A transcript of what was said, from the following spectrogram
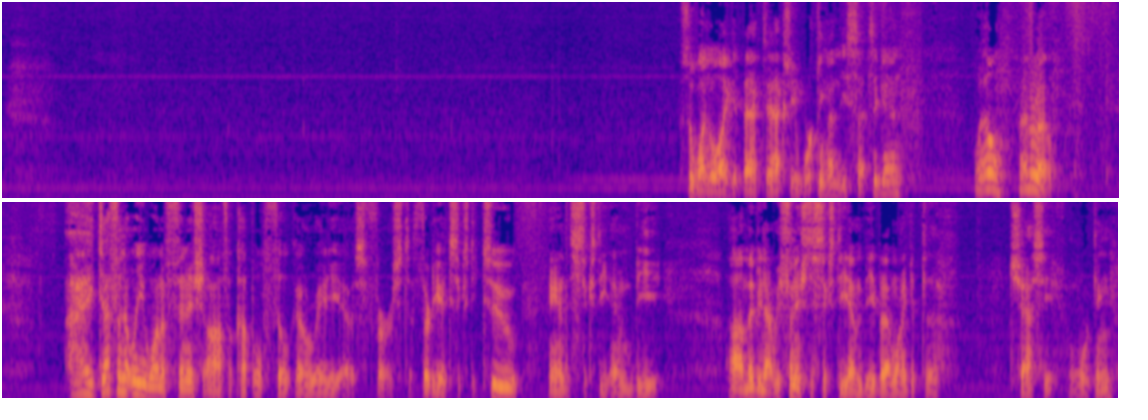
So when will I get back to actually working on these sets again? Well, I don't know. I definitely want to finish off a couple Philco radios first, 3862 and the 60MB. Uh, maybe not refinish the 60MB, but I want to get the chassis working.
